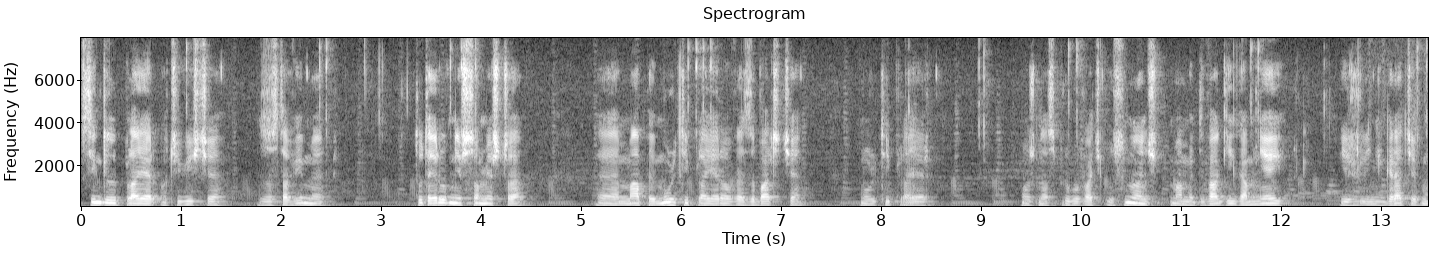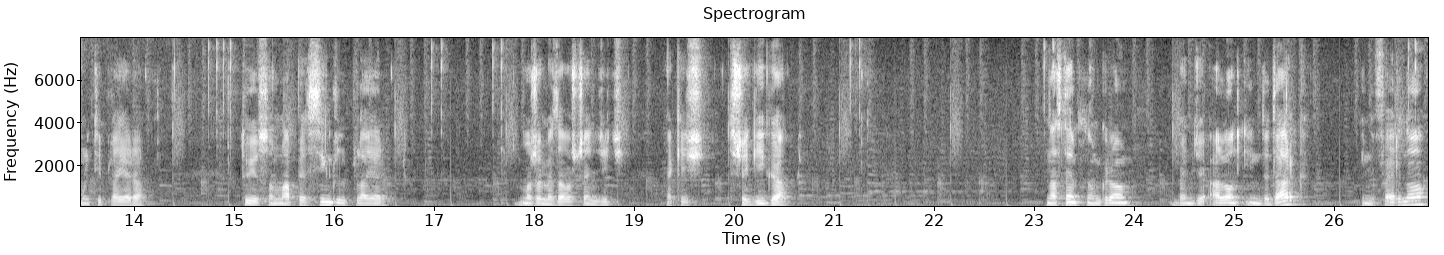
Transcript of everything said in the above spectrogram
Single player oczywiście zostawimy. Tutaj również są jeszcze e, mapy multiplayerowe. Zobaczcie, multiplayer można spróbować usunąć. Mamy 2 giga mniej, jeżeli nie gracie w multiplayera. Tu są mapy single player. Możemy zaoszczędzić jakieś 3 giga. Następną grą będzie Alone in the Dark, Inferno.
